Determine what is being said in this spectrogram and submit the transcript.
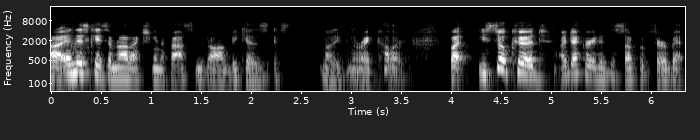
Uh, in this case, I'm not actually going to fasten it on because it's not even the right color. But you still could. I decorated this up a fair bit.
